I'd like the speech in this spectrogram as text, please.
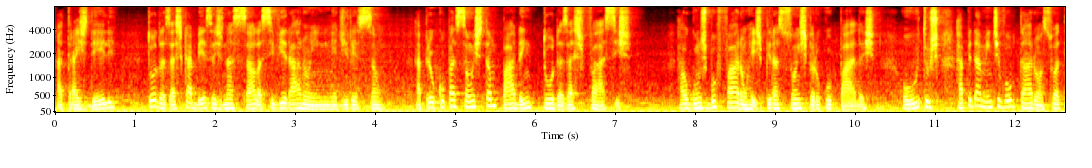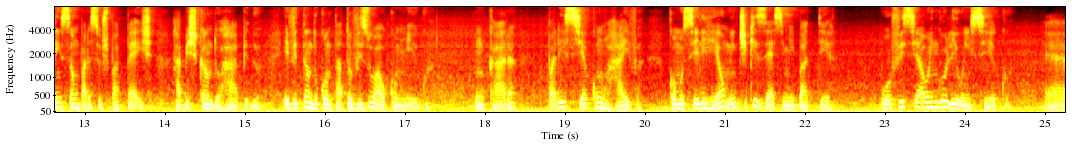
Atrás dele, Todas as cabeças na sala se viraram em minha direção, a preocupação estampada em todas as faces. Alguns bufaram respirações preocupadas, outros rapidamente voltaram a sua atenção para seus papéis, rabiscando rápido, evitando contato visual comigo. Um cara parecia com raiva, como se ele realmente quisesse me bater. O oficial engoliu em seco. É.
